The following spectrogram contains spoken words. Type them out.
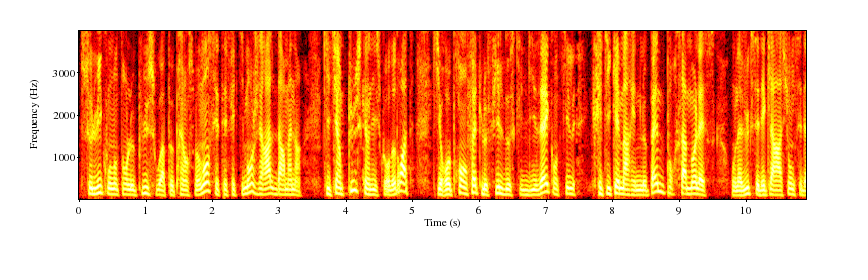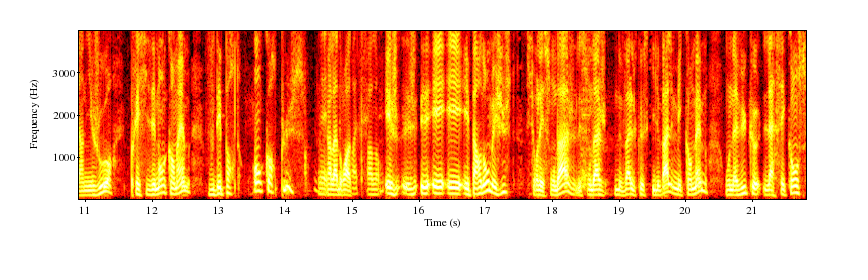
celui qu'on entend le plus ou à peu près en ce moment, c'est effectivement Gérald Darmanin, qui tient plus qu'un discours de droite, qui reprend en fait le fil de ce qu'il disait quand il critiquait Marine Le Pen pour sa mollesse. On a vu que ses déclarations de ces derniers jours, précisément quand même, vous déportent encore plus Mais- vers la droite. Pardon. Et, je- je- et- et- et pardon, mais juste sur les sondages, les sondages ne valent que ce qu'ils valent, mais quand même, on a vu que la séquence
